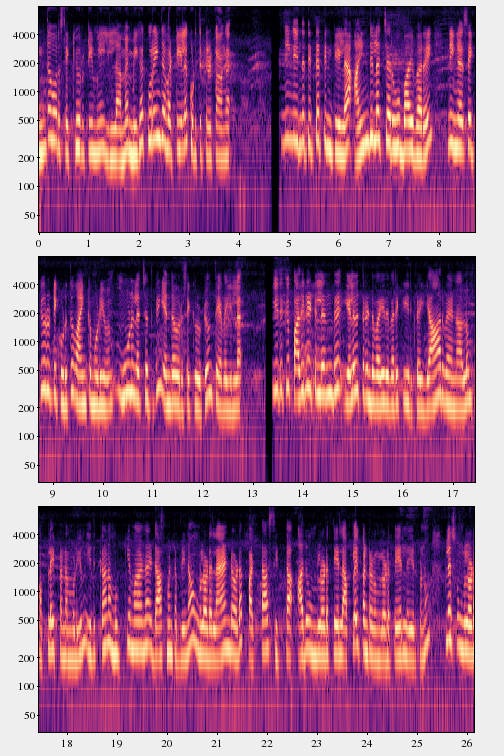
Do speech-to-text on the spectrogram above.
எந்த ஒரு செக்யூரிட்டியுமே இல்லாமல் மிக குறைந்த வட்டியில் கொடுத்துட்ருக்காங்க நீங்கள் இந்த திட்டத்தின் கீழே ஐந்து லட்சம் ரூபாய் வரை நீங்கள் செக்யூரிட்டி கொடுத்து வாங்கிக்க முடியும். மூணு லட்சத்துக்கு எந்த ஒரு செக்யூரிட்டியும் தேவையில்லை. இதுக்கு பதினெட்டுலேருந்து எழுபத்தி ரெண்டு வயது வரைக்கும் இருக்கிற யார் வேணாலும் அப்ளை பண்ண முடியும். இதுக்கான முக்கியமான டாக்குமெண்ட் அப்படின்னா உங்களோட லேண்டோட பட்டா சிட்டா அது உங்களோட பேரில் அப்ளை பண்ணுறவங்களோட பேரில் இருக்கணும். ப்ளஸ் உங்களோட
